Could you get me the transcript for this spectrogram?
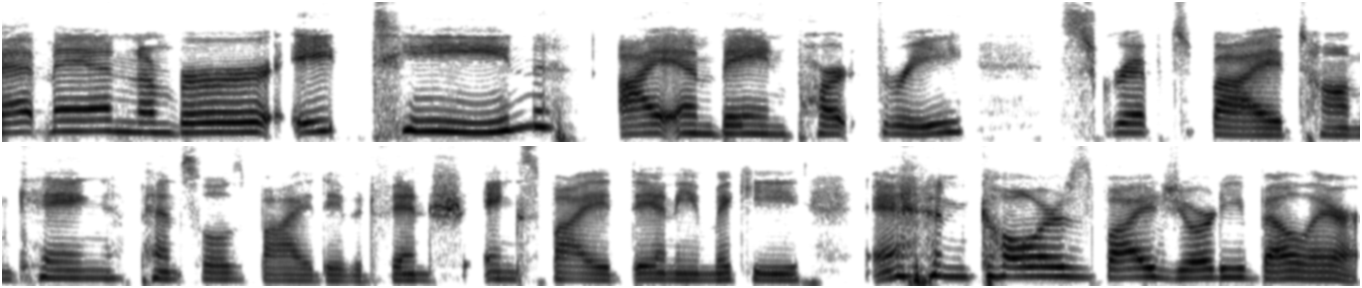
Batman number 18, I Am Bane Part 3, script by Tom King, pencils by David Finch, inks by Danny Miki, and colors by Jordie Bellaire.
